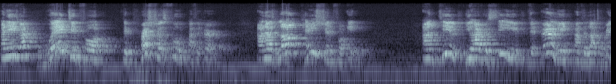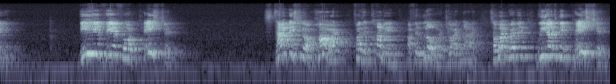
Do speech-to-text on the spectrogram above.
And he's not waiting for the precious fruit of the earth. And has long patience for it until you have received the early and the latter rain. Be therefore patient. Establish your heart for the coming of the Lord joy nigh. So what, brethren? We are to be patient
